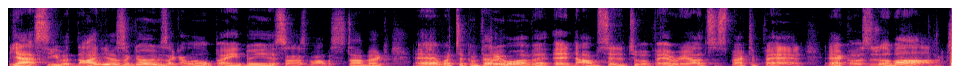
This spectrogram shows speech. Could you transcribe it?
Yes, he was nine years ago. He was like a little baby. It's on his mama's stomach. And we took a video of it, and now I'm sending it to a very unsuspected fan. It goes into the box.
